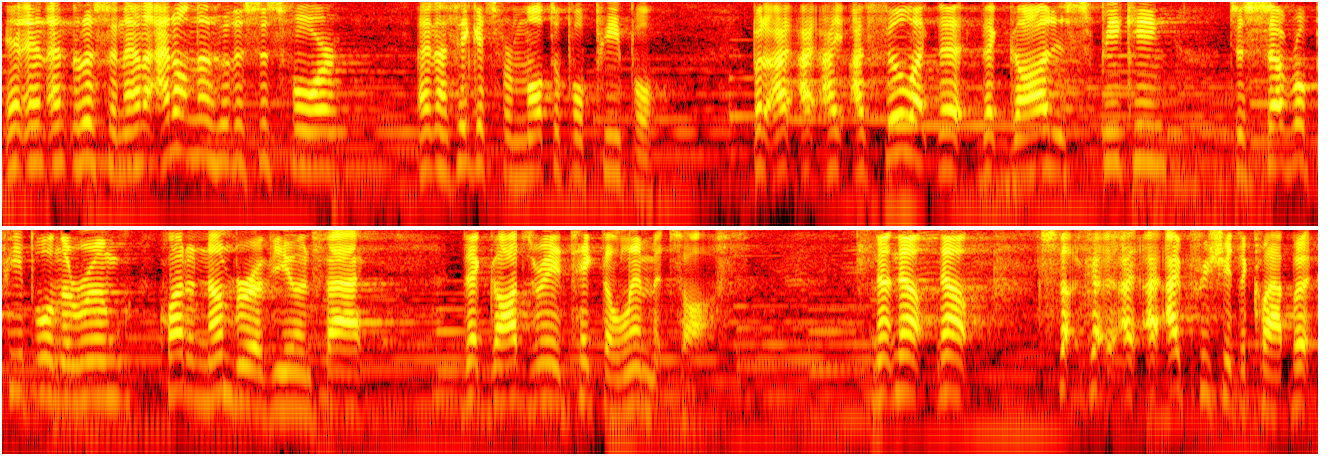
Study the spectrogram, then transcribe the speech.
And, and, and listen, and I don't know who this is for, and I think it's for multiple people. But I, I, I feel like that, that God is speaking to several people in the room, quite a number of you, in fact, that God's ready to take the limits off. Now, now, now, I, appreciate the clap, but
